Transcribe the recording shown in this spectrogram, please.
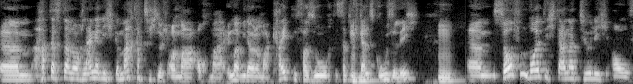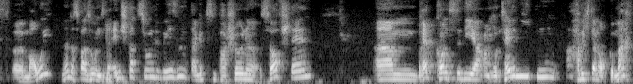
ähm, habe das dann noch lange nicht gemacht, habe zwischendurch auch mal, auch mal immer wieder noch mal Kiten versucht. Ist natürlich Mhm. ganz gruselig. Mhm. Ähm, surfen wollte ich dann natürlich auf äh, Maui. Ne? Das war so unsere Mhm. Endstation gewesen. Da gibt's ein paar schöne Surfstellen. Ähm, Brett konntest du dir am Hotel mieten. Habe ich dann auch gemacht.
